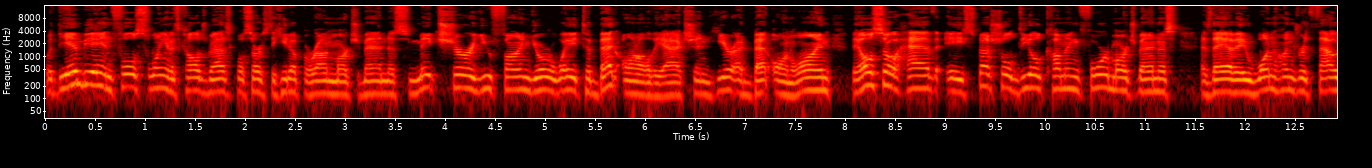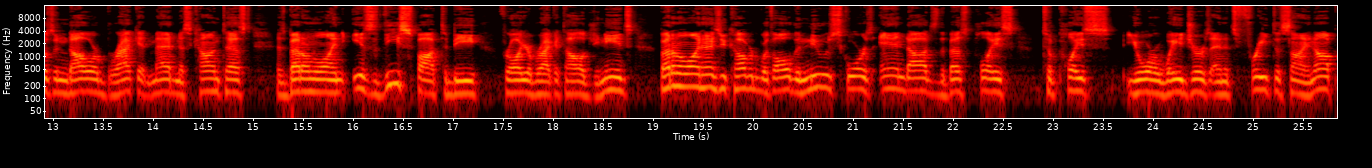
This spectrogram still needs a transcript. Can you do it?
With the NBA in full swing and as college basketball starts to heat up around March Madness, make sure you find your way to bet on all the action here at BetOnline. They also have a special deal coming for March Madness as they have a $100,000 bracket madness contest as BetOnline is the spot to be for all your bracketology needs. BetOnline has you covered with all the news, scores, and odds, the best place to place your wagers, and it's free to sign up.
